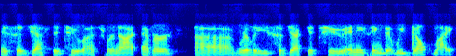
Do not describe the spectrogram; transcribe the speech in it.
is suggested to us. We're not ever uh, really subjected to anything that we don't like.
